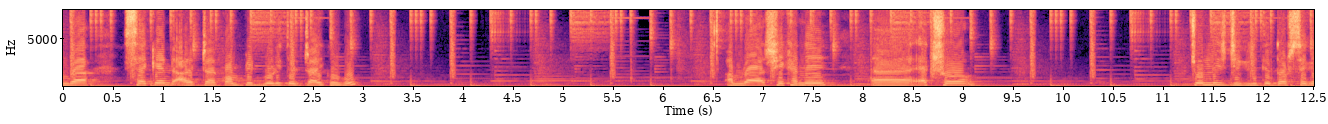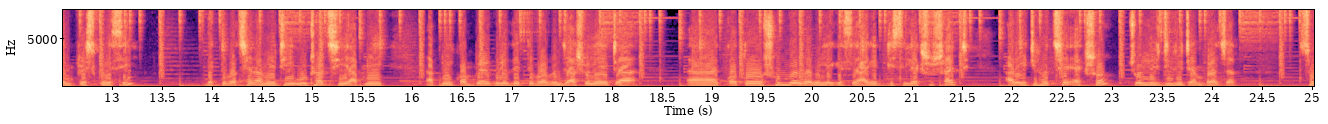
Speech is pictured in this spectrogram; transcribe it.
আমরা সেকেন্ড আরেকটা কমপ্লিট বডিতে ট্রাই করব। আমরা সেখানে একশো চল্লিশ ডিগ্রিতে দশ সেকেন্ড প্রেস করেছি। দেখতে পাচ্ছেন, আমি এটি উঠাচ্ছি। আপনি আপনি কম্পেয়ার করলে দেখতে পারবেন যে আসলে এটা কত সুন্দরভাবে লেগেছে। আগেরটি ছিল একশো ষাট, আর এটি হচ্ছে একশো চল্লিশ ডিগ্রি টেম্পারেচার সো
